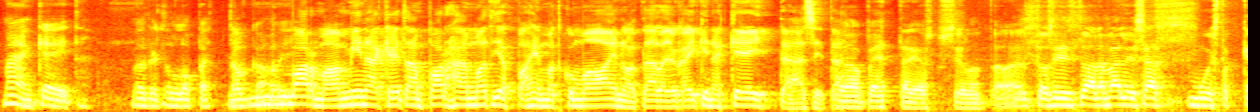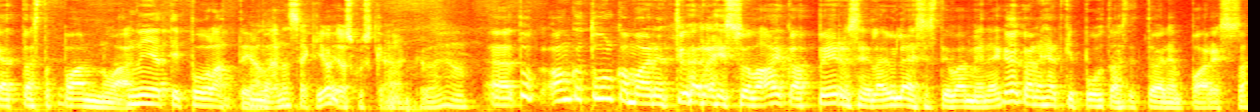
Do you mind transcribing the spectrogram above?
Mä en keitä. Mä yritän lopettaa No, kahvia. varmaan minä keitän parhaimmat ja pahimmat, kun mä oon ainoa täällä, joka ikinä keittää sitä. Joo, Petteri joskus silloin täällä. Tosi sit aina välillä sä et muista käyttää sitä pannua. Niin, että tippuu lattialle. No sekin on joskus käynyt kyllä, joo. Onko ulkomaiden työreissuilla aikaa perseillä yleisesti vai meneekö jokainen hetki puhtaasti töiden parissa?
